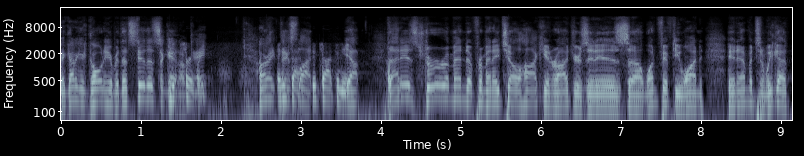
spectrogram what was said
I got to get going here, but let's do this again, yes, okay? All right, Anytime. thanks a lot. Good talking to you. Yeah. That is Drew Remenda from NHL Hockey and Rogers. It is uh, 151 in Edmonton. We got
